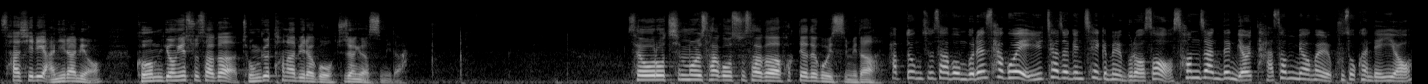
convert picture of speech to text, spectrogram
사실이 아니라며 검경의 수사가 종교 탄압이라고 주장해왔습니다. 세월호 침몰 사고 수사가 확대되고 있습니다. 합동수사본부는 사고의 1차적인 책임을 물어서 선장 등 15명을 구속한 데 이어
